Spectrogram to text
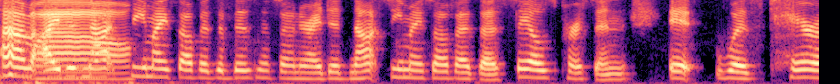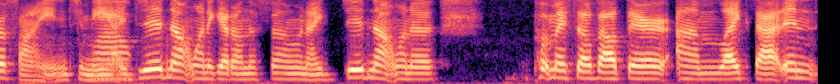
wow. I did not see myself as a business owner. I did not see myself as a salesperson. It was terrifying to me. Wow. I did not want to get on the phone. I did not want to put myself out there um, like that and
